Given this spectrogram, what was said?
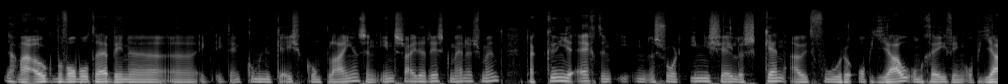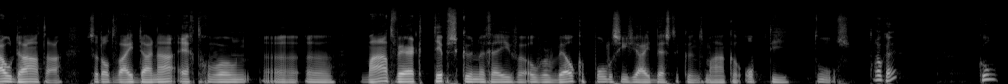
Ja. Maar ook bijvoorbeeld hè, binnen, eh, ik, ik denk communication compliance en insider risk management. Daar kun je echt een, een soort initiële scan uitvoeren op jouw omgeving, op jouw data. Zodat wij daarna echt gewoon eh, eh, maatwerk tips kunnen geven over welke policies jij het beste kunt maken op die tools. Oké, cool.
